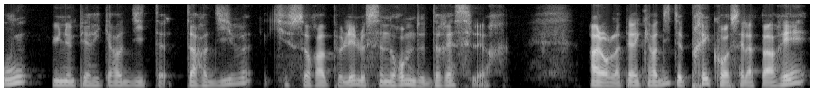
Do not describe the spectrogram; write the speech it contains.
ou une péricardite tardive qui sera appelée le syndrome de Dressler. Alors la péricardite précoce, elle apparaît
